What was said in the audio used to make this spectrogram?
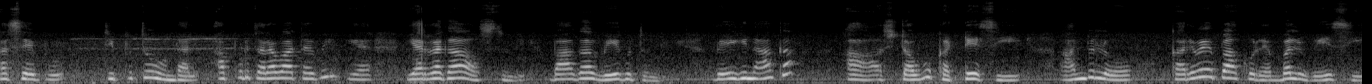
కాసేపు తిప్పుతూ ఉండాలి. అప్పుడు తర్వాత అవి ఎర్రగా వస్తుంది బాగా వేగుతుంది. వేగినాక ఆ స్టవ్ కట్టేసి అందులో కరివేపాకు రెబ్బలు వేసి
